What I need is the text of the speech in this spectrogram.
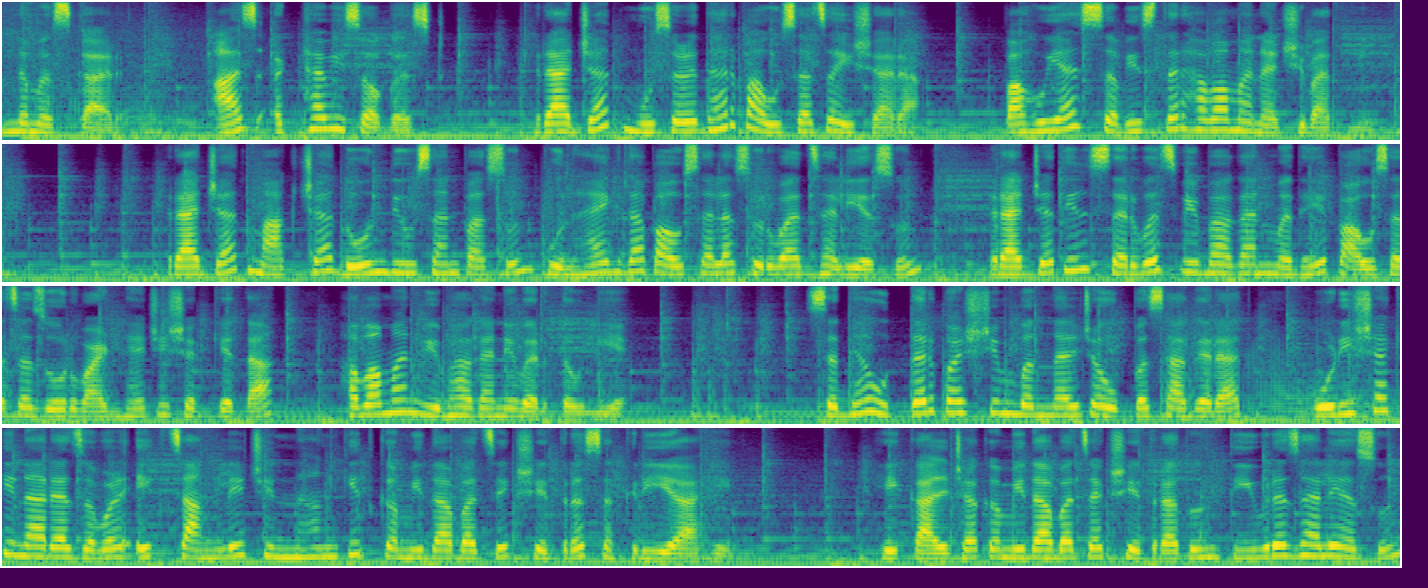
नमस्कार. आज अठ्ठावीस ऑगस्ट. राज्यात मुसळधार पावसाचा इशारा. पाहूया सविस्तर हवामानाची बातमी. राज्यात मागच्या दोन दिवसांपासून पुन्हा एकदा पावसाला सुरुवात झाली असून राज्यातील सर्वच विभागांमध्ये पावसाचा जोर वाढण्याची शक्यता हवामान विभागाने वर्तवली आहे. सध्या उत्तर पश्चिम बंगालच्या उपसागरात ओडिशा किनाऱ्याजवळ एक चांगले चिन्हांकित कमी दाबाचे क्षेत्र सक्रिय आहे. हे कालच्या कमी दाबाच्या क्षेत्रातून तीव्र झाले असून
